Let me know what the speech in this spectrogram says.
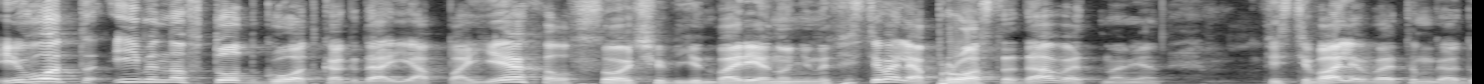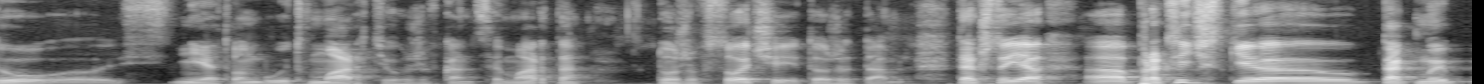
И вот именно в тот год, когда я поехал в Сочи в январе, ну не на фестиваль, а просто, да, в этот момент, фестиваля в этом году э, нет, он будет в марте уже, в конце марта, тоже в Сочи и тоже там. Так что я а, практически, а, так мы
